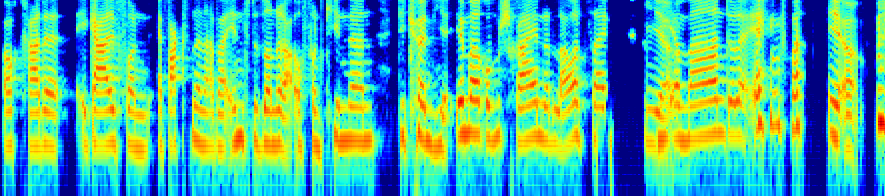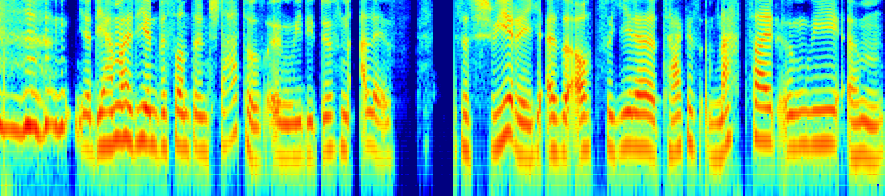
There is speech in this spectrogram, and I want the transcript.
auch gerade egal von Erwachsenen, aber insbesondere auch von Kindern, die können hier immer rumschreien und laut sein, ja. wie ermahnt oder irgendwas. Ja. ja, die haben halt hier einen besonderen Status irgendwie, die dürfen alles. Es ist schwierig, also auch zu jeder Tages- und Nachtzeit irgendwie. Ähm,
